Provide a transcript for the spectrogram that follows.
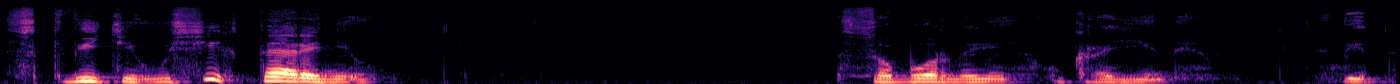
з квітів усіх теренів Соборної України від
